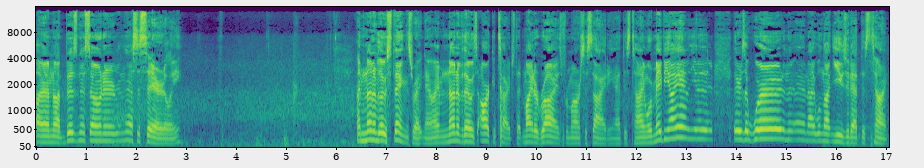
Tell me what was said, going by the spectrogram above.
I am not business owner necessarily. I'm none of those things right now. I'm none of those archetypes that might arise from our society at this time. Or maybe I am, you know, there's a word and, and I will not use it at this time.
